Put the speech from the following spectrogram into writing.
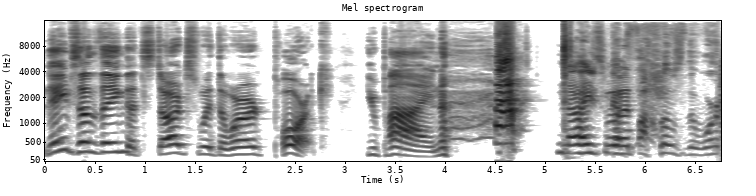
Name something that starts with the word pork. You pine. nice That word. follows the word.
